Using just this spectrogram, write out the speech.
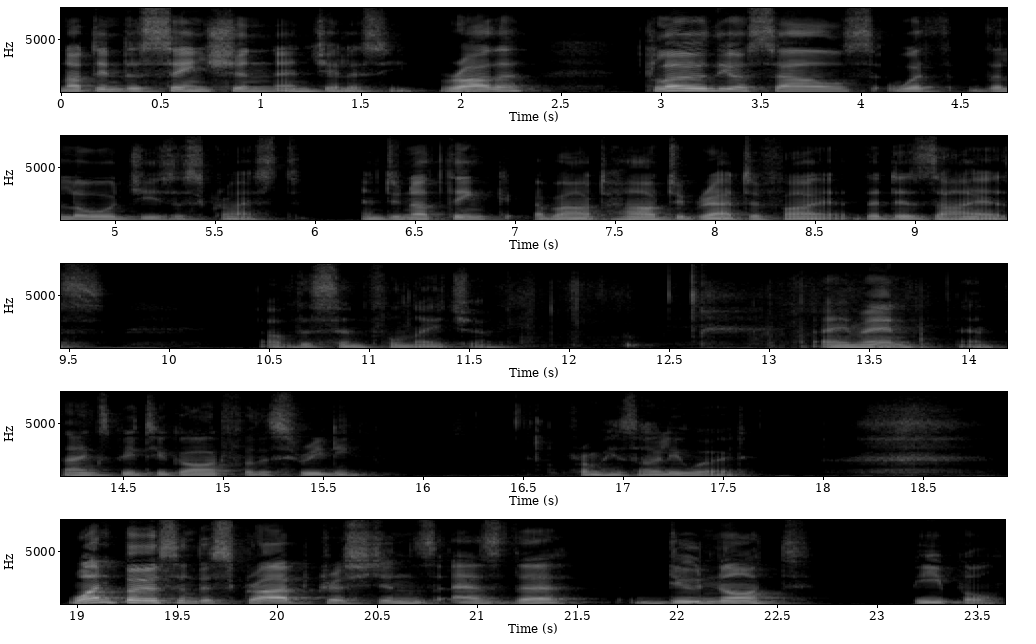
not in dissension and jealousy. Rather, clothe yourselves with the Lord Jesus Christ, and do not think about how to gratify the desires of the sinful nature. Amen. And thanks be to God for this reading from His holy word. One person described Christians as the do not people.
